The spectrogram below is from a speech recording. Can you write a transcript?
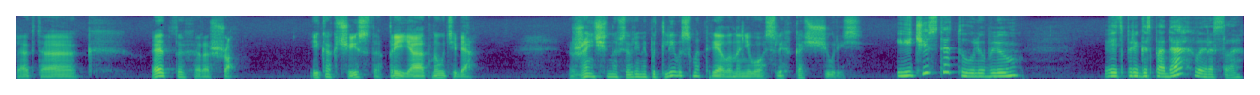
Так-так, это хорошо. И как чисто, приятно у тебя. Женщина все время пытливо смотрела на него, слегка щурясь. И чистоту люблю. Ведь при господах выросла.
